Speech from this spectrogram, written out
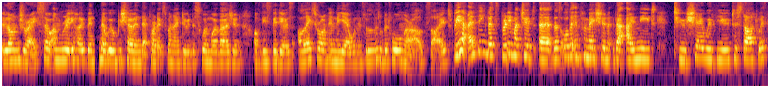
lingerie. So I'm really hoping that we will be showing their products when I do the swimwear version of these videos later on in the year when it's a little bit warmer outside. But yeah I think that's pretty much it. Uh, that's all the information that I need to share with you to start with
